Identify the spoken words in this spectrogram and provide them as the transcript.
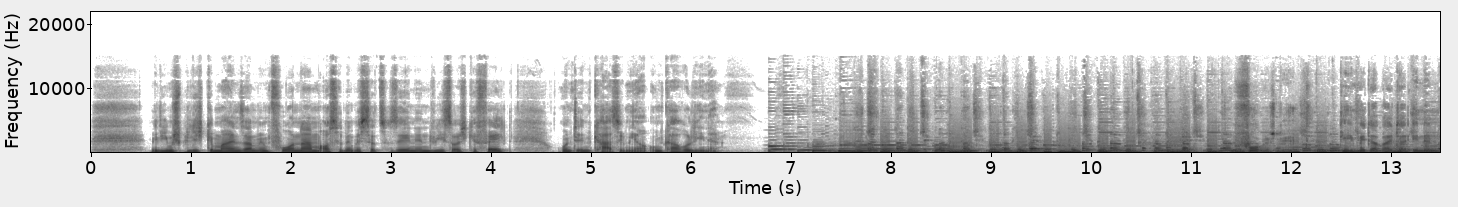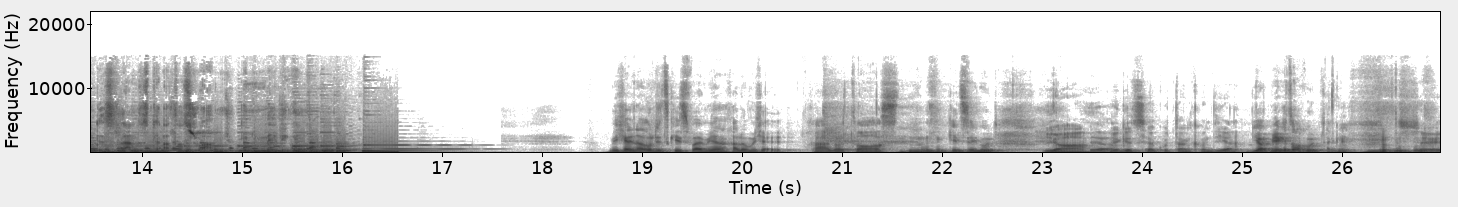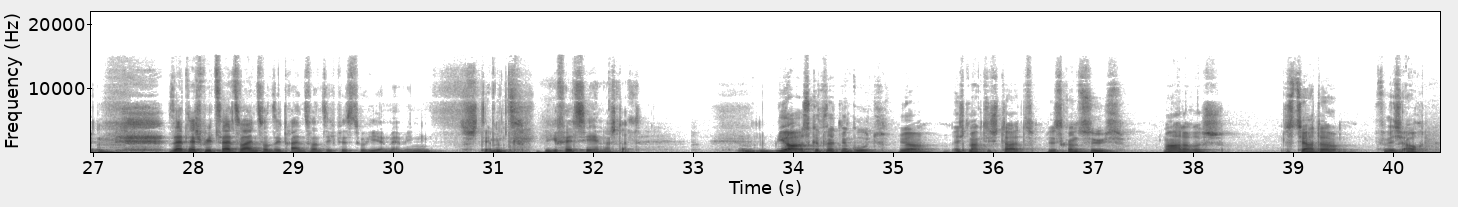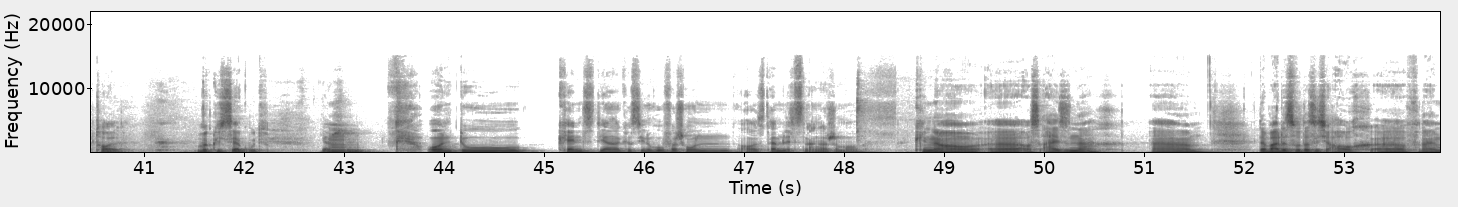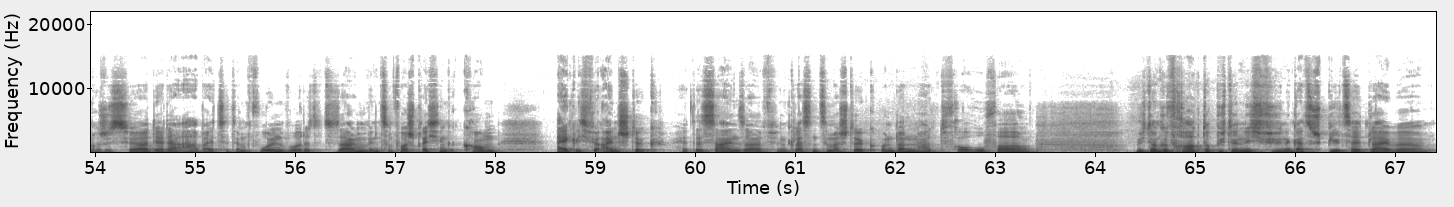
Mit ihm spiele ich gemeinsam im Vornamen. Außerdem ist er zu sehen in Wie es euch gefällt und in Kasimir und Caroline. Vorgestellt die MitarbeiterInnen des Landestheaters Schwaben in Memmingen. Michael Naroditzki ist bei mir. Hallo Michael. Hallo Thorsten. geht's dir gut? Ja, ja, mir geht's sehr gut, danke. Und dir? Ja, mir geht's auch gut, danke. Schön. Seit der Spielzeit 22, 23 bist du hier in Memmingen. Stimmt. Wie gefällt's dir hier in der Stadt? Ja, es gefällt mir gut. Ja, ich mag die Stadt. Sie ist ganz süß, malerisch. Das Theater finde ich auch toll. Wirklich sehr gut. Ja, mhm. Und du kennst ja Christine Hofer schon aus deinem letzten Engagement. Genau, äh, aus Eisenach. Äh, da war das so, dass ich auch äh, von einem Regisseur, der da arbeitet, empfohlen wurde sozusagen. Bin zum Vorsprechen gekommen, eigentlich für ein Stück hätte es sein sollen, für ein Klassenzimmerstück. Und dann hat Frau Hofer mich dann gefragt, ob ich denn nicht für eine ganze Spielzeit bleibe.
